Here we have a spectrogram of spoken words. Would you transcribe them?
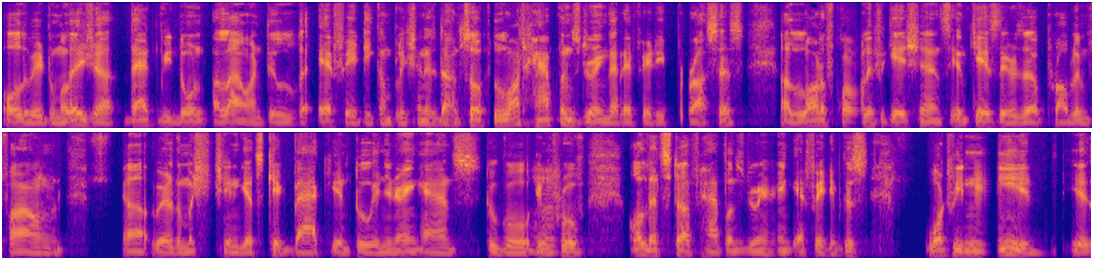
all the way to Malaysia. That we don't allow until the FAT completion is done. So a lot happens during that FAT process. A lot of qualifications in case there's a problem found uh, where the machine gets kicked back into engineering hands to go mm-hmm. improve. All that stuff happens during FAT because what we need is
